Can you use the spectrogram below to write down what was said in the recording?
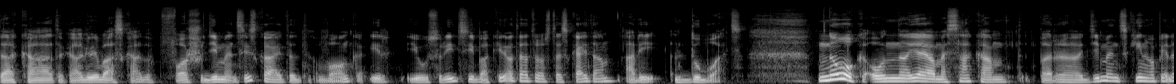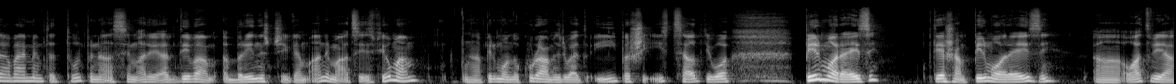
Tā kā, tā kā gribās kādu foršu ģimenes izklāju, tad Vonka ir jūsu rīcībā kinoteātros, tā skaitā arī dublēts. Nu, un, ja jau mēs sākām par ģimenes kino piedāvājumiem, tad turpināsim arī ar divām brīnišķīgām animācijas filmām, pirmo no kurām es gribētu īpaši izcelt, jo pirmo reizi, tiešām pirmo reizi uh, Latvijā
